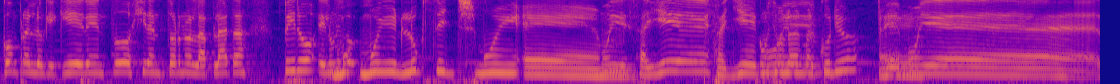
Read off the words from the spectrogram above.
compran lo que quieren, todo gira en torno a la plata. Pero el único. Mu- Muy Luxich, muy. Eh, muy Sayé. Sayé, ¿cómo se llama muy- la del Mercurio? eh, Eh, muy. Eh,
